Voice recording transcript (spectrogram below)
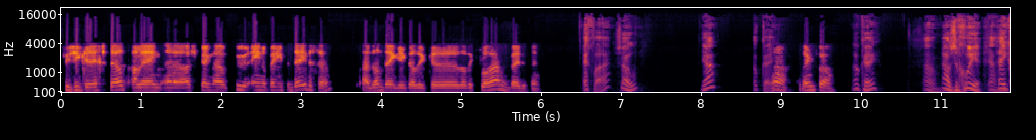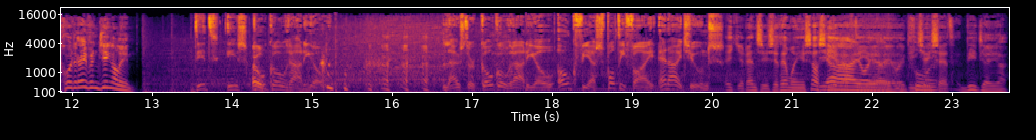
fysieker ingesteld. Alleen eh, als je kijkt naar puur één op één verdedigen, nou, dan denk ik dat ik, eh, dat ik Floranus beter vind. Echt waar? Zo, Oké. Ja, denk ik wel. oké. Oh. Nou, dat is een goeie. Ja. Hey, ik gooi er even een jingle in. Dit is Coco Radio. Luister Coco Radio ook via Spotify en iTunes. Weet je, Renze, je zit helemaal in je sas hier Ja, achter joh, je ja, eh, DJ-set. DJ, ja.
